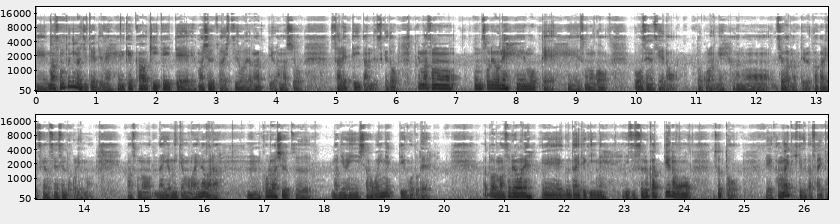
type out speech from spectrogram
えー、まあ、その時の時点でね、結果は聞いていて、まあ、手術は必要だなっていう話をされていたんですけど、でまあ、その、それをね、え、持って、え、その後、郷先生のところにね、あの、世話になってるかかりつけの先生のところにも、まあ、その内容を見てもらいながら、うん、これは手術まあ、入院した方がいいねっていうことで、あとはまあそれをね、えー、具体的にね、いつするかっていうのをちょっと、えー、考えてきてくださいと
